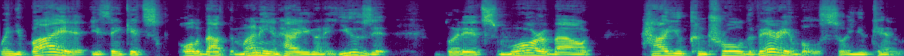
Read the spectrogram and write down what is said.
when you buy it, you think it's all about the money and how you're going to use it, but it's more about how you control the variables so you can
